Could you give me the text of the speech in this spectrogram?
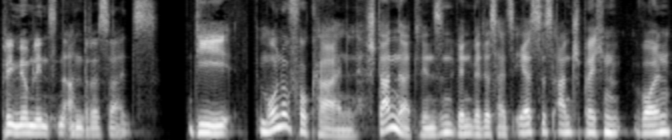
Premiumlinsen andererseits? Die monofokalen Standardlinsen, wenn wir das als erstes ansprechen wollen,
